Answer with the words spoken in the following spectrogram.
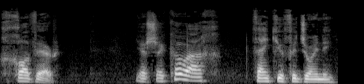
Chaver. Yasher Koach, thank you for joining.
